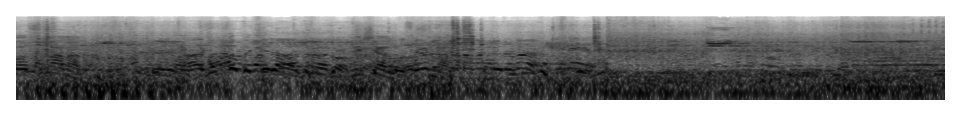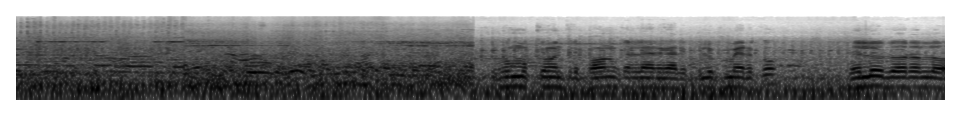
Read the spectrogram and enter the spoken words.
వస్తున్నాను నిమిషాలు ఉప ముఖ్యమంత్రి పవన్ కళ్యాణ్ గారి పిలుపు మేరకు నెల్లూరు రూరల్లో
